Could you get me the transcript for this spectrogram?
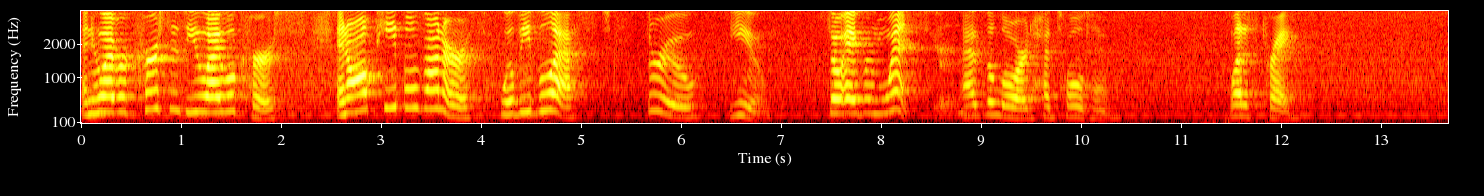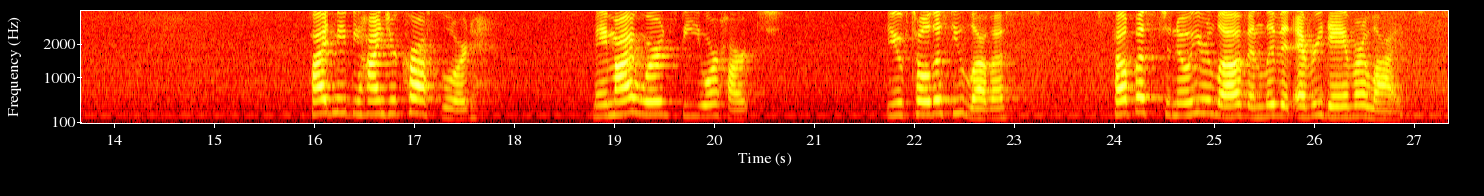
and whoever curses you, I will curse, and all peoples on earth will be blessed through you. So Abram went as the Lord had told him. Let us pray. Hide me behind your cross, Lord. May my words be your heart. You have told us you love us. Help us to know your love and live it every day of our lives.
